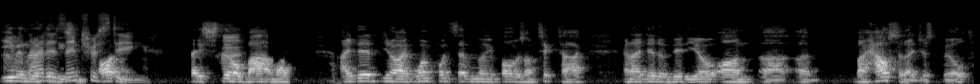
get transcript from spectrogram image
even oh, that is interesting audience, they still huh. bomb like i did you know i have 1.7 million followers on tiktok and i did a video on uh, uh, my house that i just built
